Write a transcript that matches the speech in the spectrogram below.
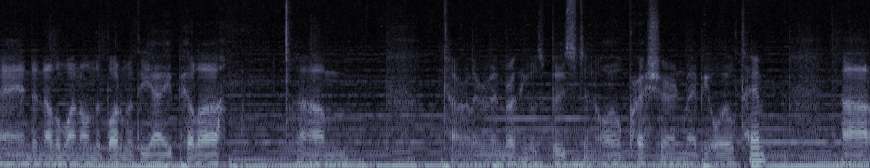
and another one on the bottom of the A pillar. Um, can't really remember. I think it was boost and oil pressure and maybe oil temp. Uh,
